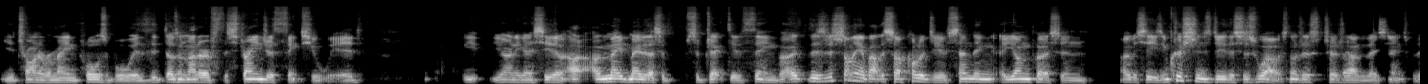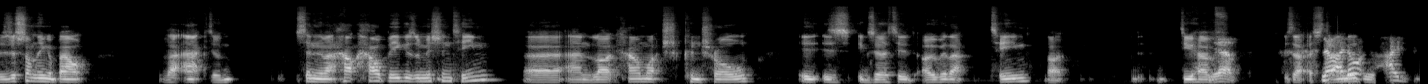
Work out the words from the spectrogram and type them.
you're trying to remain plausible with. It doesn't matter if the stranger thinks you're weird. You, are only going to see them. I, I, maybe, maybe that's a subjective thing, but there's just something about the psychology of sending a young person overseas, and Christians do this as well. It's not just Church of Latter Day Saints, but there's just something about that act of sending them out. How how big is a mission team, uh, and like how much control is, exerted over that team? Like, do you have? Yeah. Is that a standard? No, I don't. I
